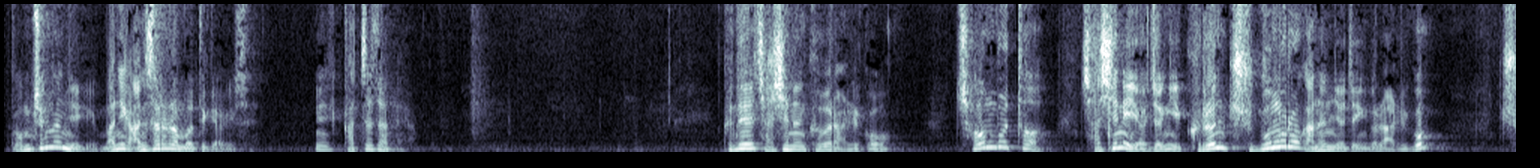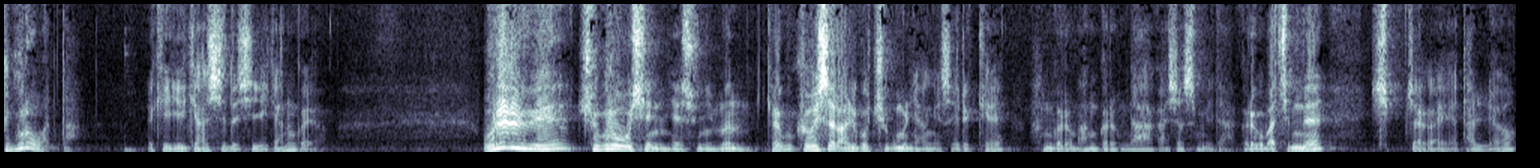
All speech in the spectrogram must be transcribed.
그러니까 엄청난 얘기예요. 만약에 안 살아나면 어떻게 하겠어요? 가짜잖아요. 근데 자신은 그걸 알고 처음부터 자신의 여정이 그런 죽음으로 가는 여정인 걸 알고 죽으러 왔다. 이렇게 얘기하시듯이 얘기하는 거예요. 우리를 위해 죽으러 오신 예수님은 결국 그것을 알고 죽음을 향해서 이렇게 한 걸음 한 걸음 나아가셨습니다. 그리고 마침내 십자가에 달려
